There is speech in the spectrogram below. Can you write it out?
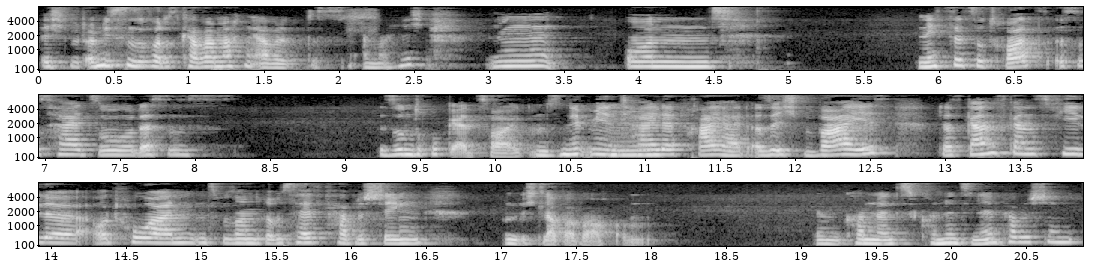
Ich würde am liebsten sofort das Cover machen, aber das mache ich nicht. Mm, und nichtsdestotrotz ist es halt so, dass es so einen Druck erzeugt und es nimmt mir einen mhm. Teil der Freiheit. Also ich weiß, dass ganz, ganz viele Autoren, insbesondere im Self-Publishing und ich glaube aber auch im, im konventionellen Publishing,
